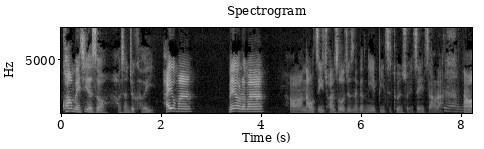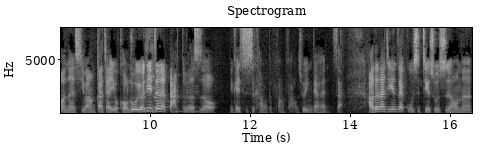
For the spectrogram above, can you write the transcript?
快要没气的时候，好像就可以。还有吗？没有了吗？好，那我自己传授的就是那个捏鼻子吞水这一招啦。然后呢，希望大家有空，如果有一天你真的打嗝的时候，你可以试试看我的方法，我觉得应该很赞。好的，那今天在故事结束之后呢，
